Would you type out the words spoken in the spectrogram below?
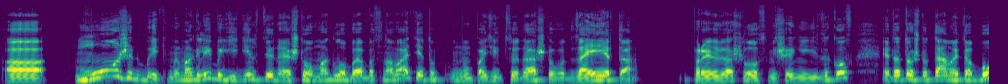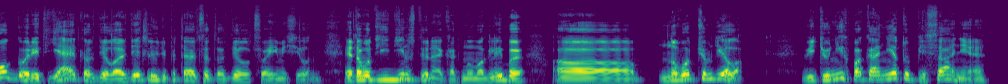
А, может быть, мы могли бы, единственное, что могло бы обосновать эту ну, позицию, да, что вот за это произошло смешение языков, это то, что там это Бог говорит, я это сделал, а здесь люди пытаются это сделать своими силами. Это вот единственное, как мы могли бы... Э, но вот в чем дело. Ведь у них пока нету Писания,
